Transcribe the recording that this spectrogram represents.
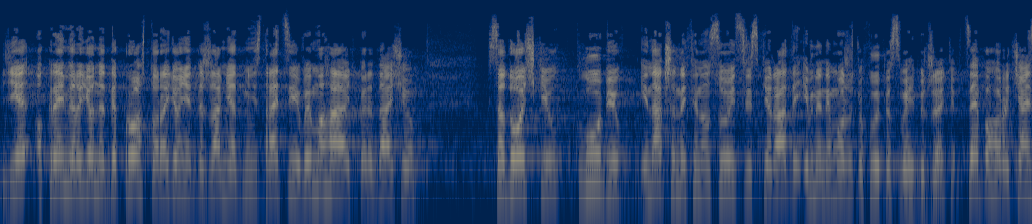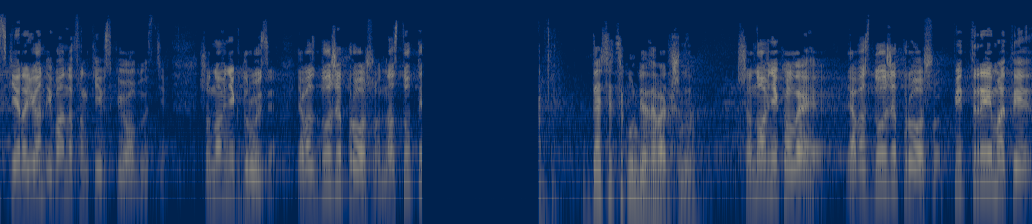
Є окремі райони, де просто районні державні адміністрації вимагають передачу садочків, клубів, інакше не фінансують сільські ради і вони не можуть ухилити своїх бюджетів. Це Богородчанський район Івано-Франківської області. Шановні друзі, я вас дуже прошу, наступний 10 секунд для завершення. Шановні колеги, я вас дуже прошу підтримати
